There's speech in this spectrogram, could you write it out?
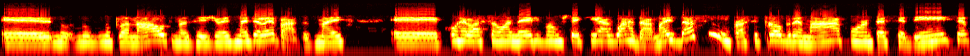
é, no, no, no, Planalto, nas regiões mais elevadas. Mas É, com relação à neve, vamos ter que aguardar. Mas dá sim para se programar com antecedência.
